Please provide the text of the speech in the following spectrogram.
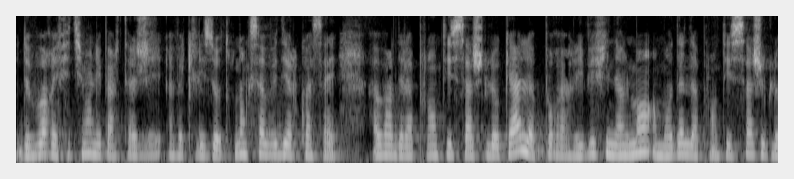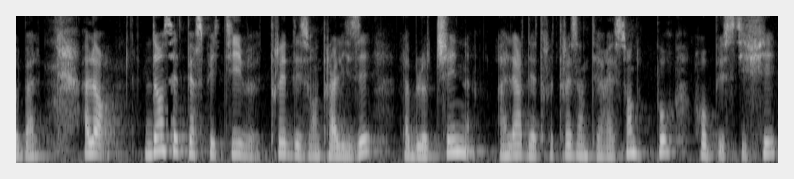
devoir effectivement les partager avec les autres. Donc ça veut dire quoi? C'est avoir de l'apprentissage local pour arriver finalement à un modèle d'apprentissage global. Alors, dans cette perspective très décentralisée, la blockchain a l'air d'être très intéressante pour robustifier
